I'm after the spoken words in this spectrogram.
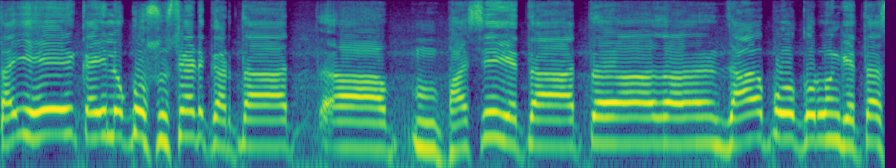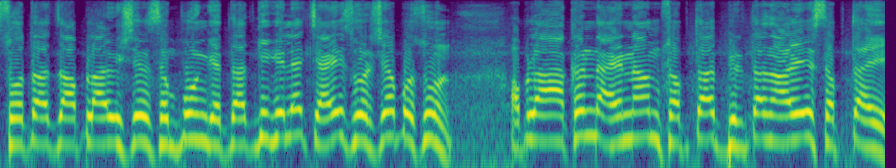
ताई हे काही लोक सुसाईड करतात फाशी घेतात जाळपोळ करून घेतात स्वतःचं आपलं आयुष्य संपवून घेतात की गेल्या चाळीस वर्षापासून आपला अखंड आहे नाम सप्ताह फिरता नाळे सप्ताह. आहे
